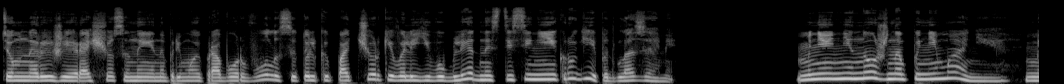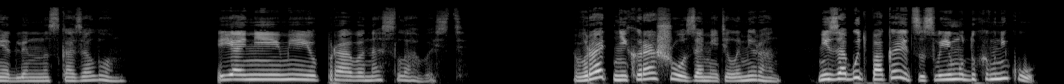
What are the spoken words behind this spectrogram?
Темно-рыжие, расчесанные на прямой пробор волосы только подчеркивали его бледность и синие круги под глазами. «Мне не нужно понимание», — медленно сказал он. «Я не имею права на слабость». «Врать нехорошо», — заметила Миран. «Не забудь покаяться своему духовнику.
